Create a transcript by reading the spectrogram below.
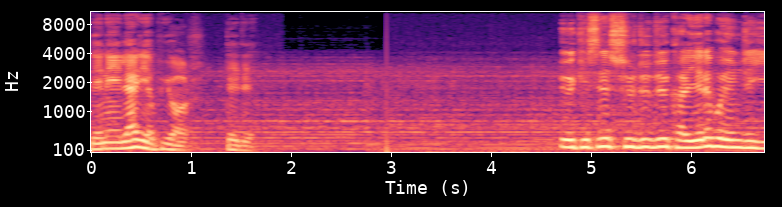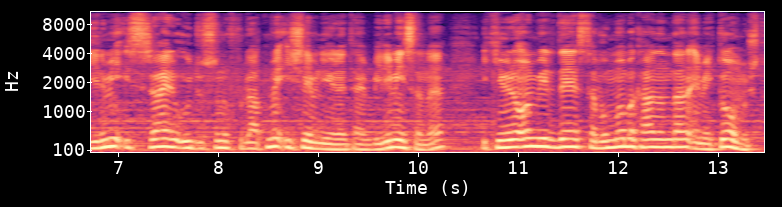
deneyler yapıyor, dedi. Ülkesinde sürdürdüğü kariyeri boyunca 20 İsrail uydusunu fırlatma işlemini yöneten bilim insanı 2011'de Savunma Bakanlığı'ndan emekli olmuştu.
